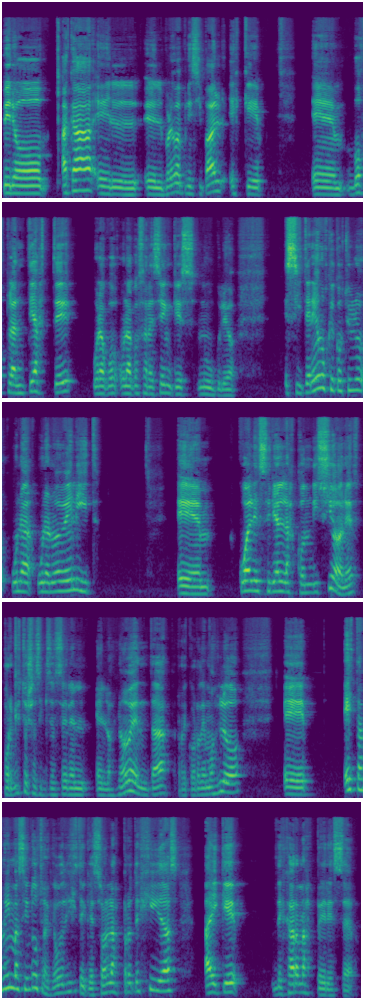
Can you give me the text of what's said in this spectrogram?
Pero acá el, problema principal es que em, vos planteaste una, cosa recién que es núcleo. Si tenemos que construir una, nueva élite, em, ¿cuáles serían las condiciones? Porque esto ya se quiso hacer en, en los 90, recordémoslo. Eh, estas mismas industrias que vos dijiste que son las protegidas, hay que dejarlas perecer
